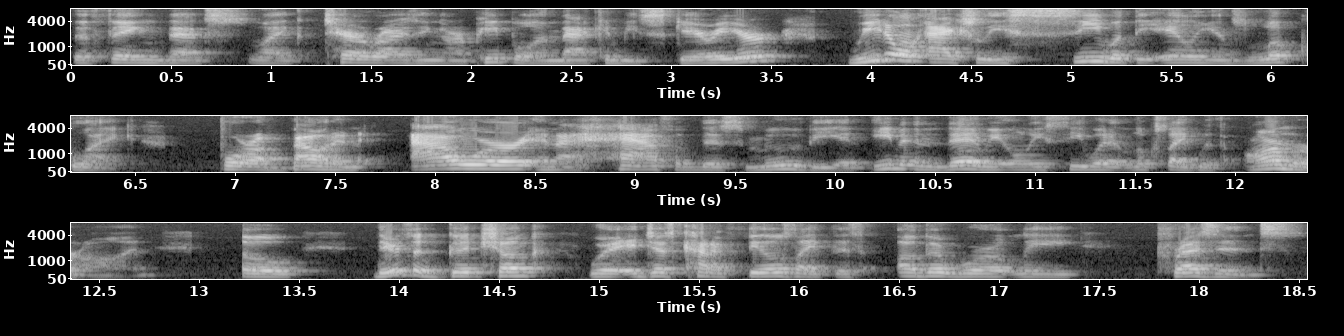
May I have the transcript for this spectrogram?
the thing that's like terrorizing our people and that can be scarier. We don't actually see what the aliens look like for about an hour and a half of this movie and even then we only see what it looks like with armor on. So there's a good chunk where it just kind of feels like this otherworldly presence,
